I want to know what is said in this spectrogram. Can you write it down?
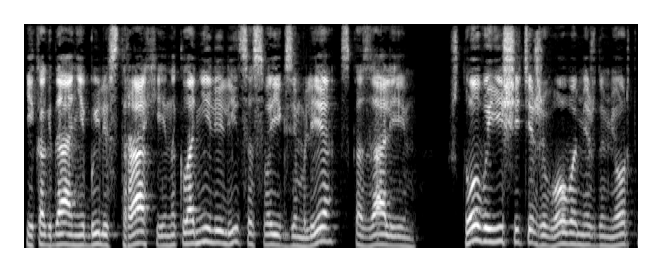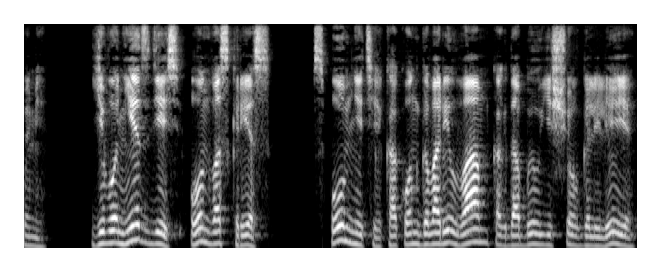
и когда они были в страхе и наклонили лица свои к земле, сказали им, «Что вы ищете живого между мертвыми? Его нет здесь, он воскрес. Вспомните, как он говорил вам, когда был еще в Галилее,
